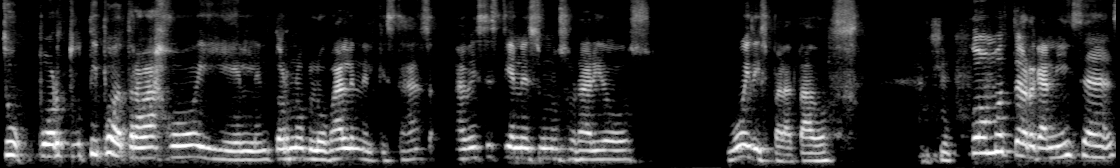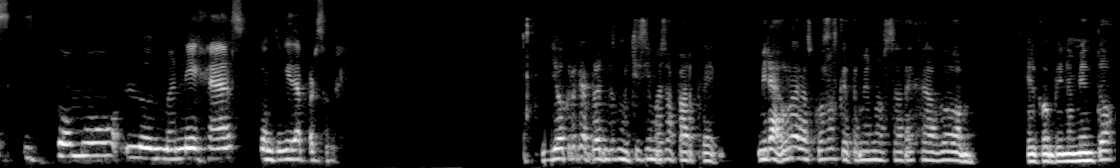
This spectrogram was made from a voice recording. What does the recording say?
tú, por tu tipo de trabajo y el entorno global en el que estás, a veces tienes unos horarios muy disparatados. Sí. ¿Cómo te organizas y cómo los manejas con tu vida personal? Yo creo que aprendes muchísimo esa parte. Mira, una de las cosas que también nos ha dejado el confinamiento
